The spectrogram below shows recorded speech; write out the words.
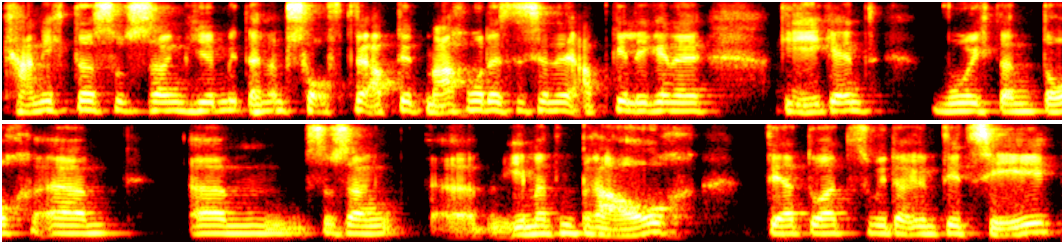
Kann ich das sozusagen hier mit einem Software-Update machen oder ist das eine abgelegene Gegend, wo ich dann doch ähm, ähm, sozusagen äh, jemanden brauche, der dort so wie der ÖMTC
